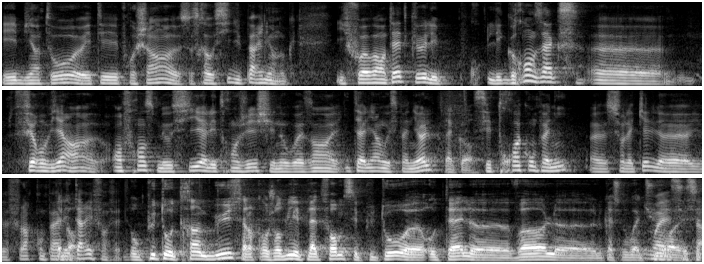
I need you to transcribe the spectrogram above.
Et bientôt, été prochain, ce sera aussi du Paris-Lyon. Donc il faut avoir en tête que les, les grands axes ferroviaire hein, en France, mais aussi à l'étranger, chez nos voisins italiens ou espagnols. C'est trois compagnies euh, sur lesquelles euh, il va falloir comparer les tarifs en fait. Donc plutôt train-bus, alors qu'aujourd'hui les plateformes c'est plutôt euh, hôtel, vol, location de voiture, etc.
